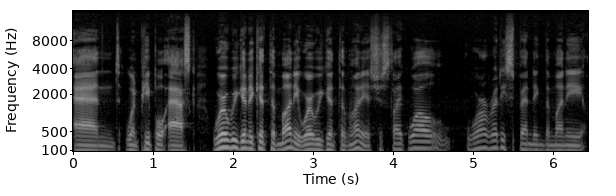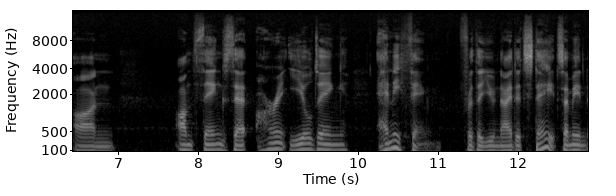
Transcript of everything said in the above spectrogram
And when people ask, where are we going to get the money? Where we get the money? It's just like, well, we're already spending the money on on things that aren't yielding anything for the United States. I mean,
